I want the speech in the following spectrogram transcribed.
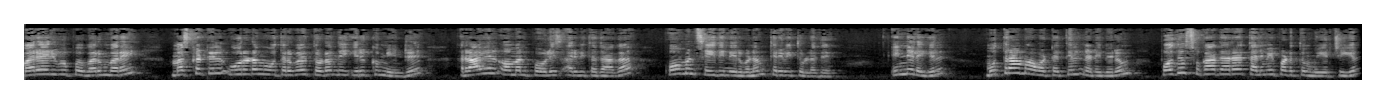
மறு அறிவிப்பு வரும் வரை மஸ்கட்டில் ஊரடங்கு உத்தரவு தொடர்ந்து இருக்கும் என்று ராயல் ஓமன் போலீஸ் அறிவித்ததாக ஓமன் செய்தி நிறுவனம் தெரிவித்துள்ளது. இந்நிலையில் முத்ரா மாவட்டத்தில் நடைபெறும் பொது சுகாதார தனிமைப்படுத்தும் முயற்சியில்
